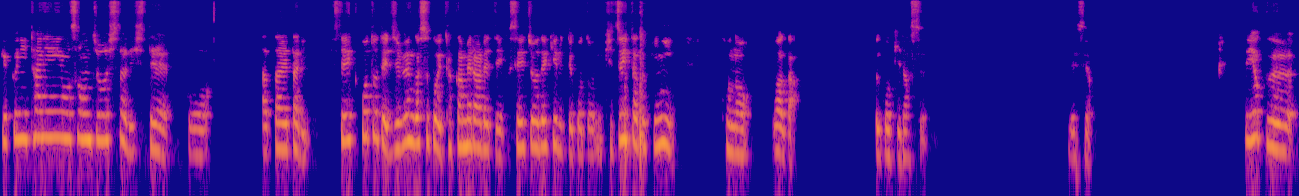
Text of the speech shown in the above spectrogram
逆に他人を尊重したりしてこう与えたりしていくことで自分がすごい高められていく成長できるってことに気づいた時にこの輪が動き出すですよ。でよく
